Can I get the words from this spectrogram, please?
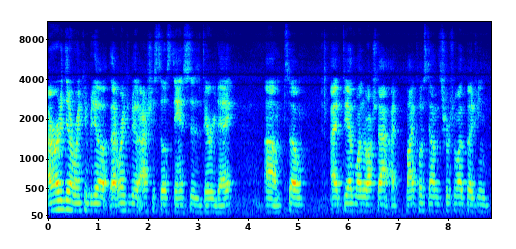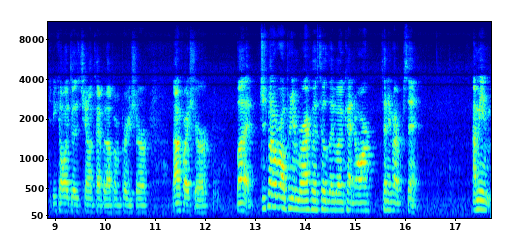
I already did a ranking video. That ranking video actually still stands to this very day. Um, so if you guys want to watch that, I might post down in the description box, but if you, you can always go to the channel and type it up, I'm pretty sure. Not quite sure. But just my overall opinion, Miraculous Tales Ladybug and Cat Noir, 75%. I mean,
